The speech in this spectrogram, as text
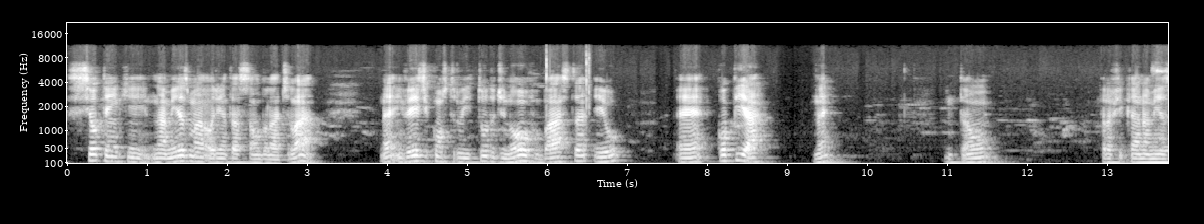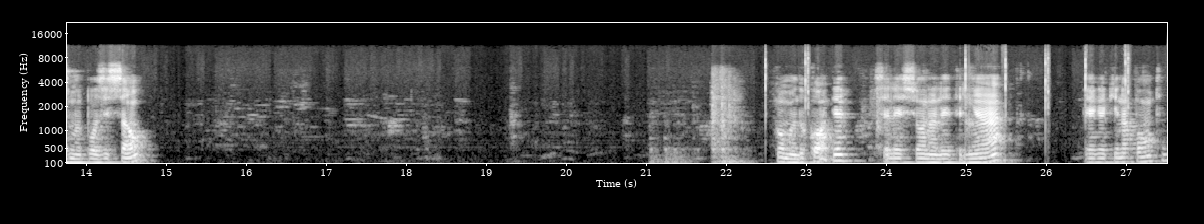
Se eu tenho que, na mesma orientação do lado de lá, né, em vez de construir tudo de novo, basta eu é, copiar, né? Então, para ficar na mesma posição, comando cópia, seleciona a letrinha A, pega aqui na ponta,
